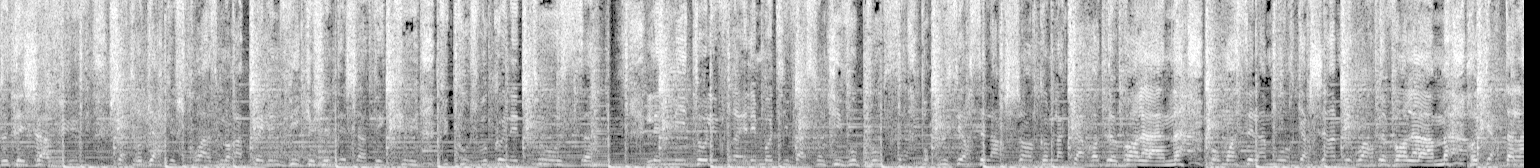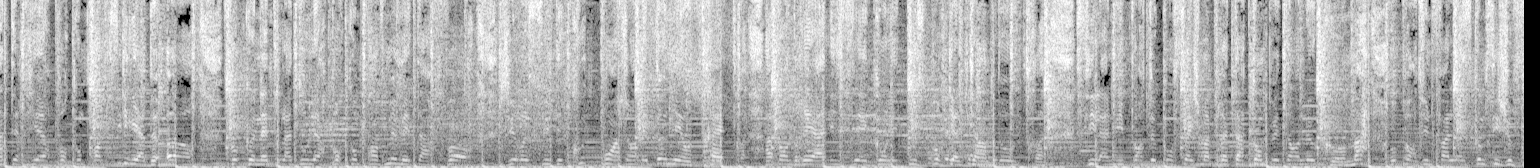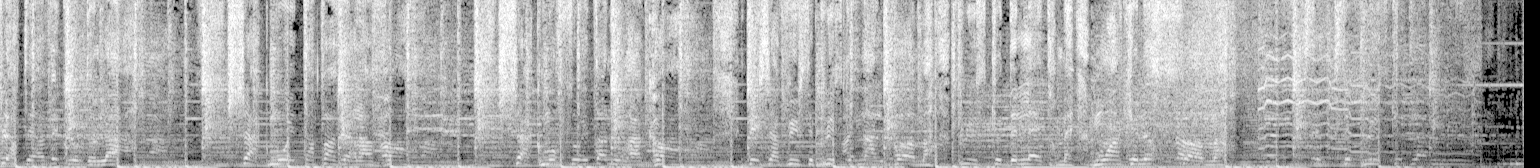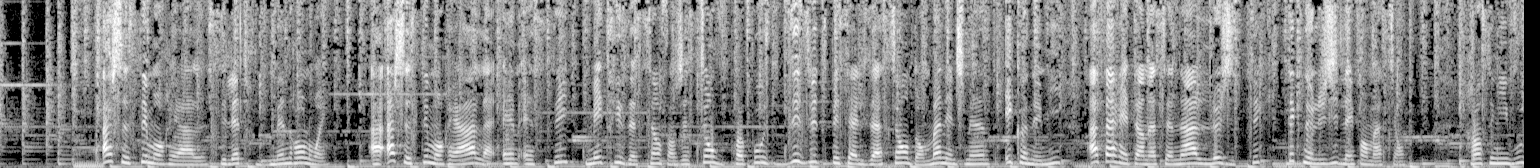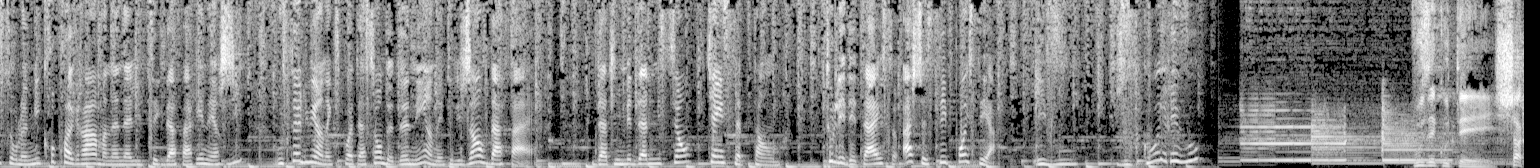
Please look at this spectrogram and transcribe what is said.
de déjà vu. Chaque regard que je croise me rappelle une vie que j'ai déjà vécue. Du coup, je vous connais tous. Les mythos, les vrais, les motivations qui vous poussent. Pour plusieurs, c'est l'argent comme la carotte devant l'âne. Pour moi, c'est l'amour car j'ai un miroir devant l'âme. Regarde à l'intérieur pour comprendre ce qu'il y a dehors. Faut connaître la douleur pour comprendre mes métaphores. J'ai reçu des coups de poing, j'en ai donné aux traîtres. Avant de réaliser qu'on est tous pour quelqu'un d'autre. Si la nuit porte conseil, je m'apprête à tomber dans le coma. Au bord d'une comme si je flirtais avec l'au-delà. Chaque mot est un pas vers l'avant. Chaque morceau est un ouragan. Déjà vu, c'est plus qu'un album, plus que des lettres, mais moins que leur somme. C'est- C'est plus que de la HEC Montréal, ces lettres vous mèneront loin. À HEC Montréal, la MSC, Maîtrise des sciences en gestion, vous propose 18 spécialisations dont management, économie, affaires internationales, logistique, technologie de l'information. Renseignez-vous sur le microprogramme en analytique d'affaires énergie ou celui en exploitation de données en intelligence d'affaires. Date limite d'admission, 15 septembre. Tous les détails sur hec.ca. Et vous, jusqu'où irez-vous? Vous écoutez Choc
